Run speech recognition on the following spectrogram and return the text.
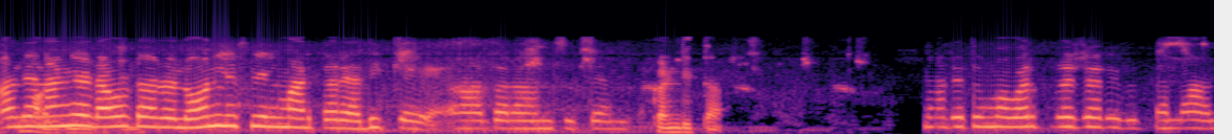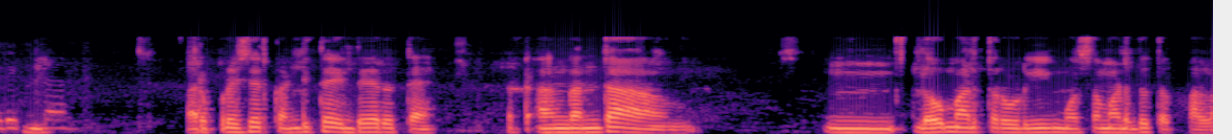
ಅದೇ ನಡೆಸುತ್ತೆ ನಂಗೆ ಡೌಟ್ ಅವ್ರು ಲೋನ್ಲಿ ಫೀಲ್ ಮಾಡ್ತಾರೆ ಅದಕ್ಕೆ ಆ ತರ ಅನ್ಸುತ್ತೆ ಅಂತ. ಖಂಡಿತ. ಮತ್ತೆ ತುಂಬಾ ವರ್ಕ್ ಪ್ರೆಷರ್ ಇರುತ್ತಲ್ಲ ಅದಕ್ಕೆ. ವರ್ಕ್ ಪ್ರೆಷರ್ ಖಂಡಿತ ಇದ್ದೇ ಇರುತ್ತೆ. ಬಟ್ ಹಂಗಂತ ಹ್ಮ್ ಲವ್ ಮಾಡ್ತಾರ ಹುಡುಗಿ ಮೋಸ ಮಾಡೋದು ತಪ್ಪಲ್ಲ.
